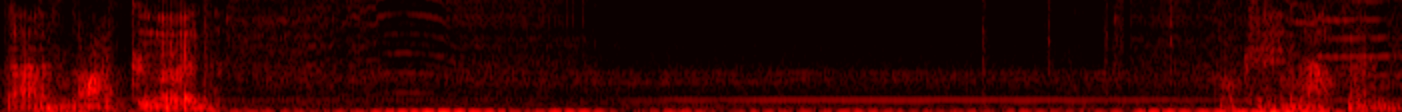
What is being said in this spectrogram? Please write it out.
that's not good. Okay, nothing.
